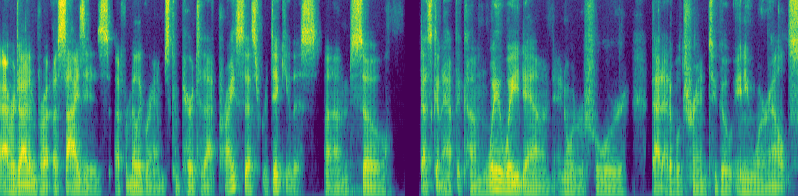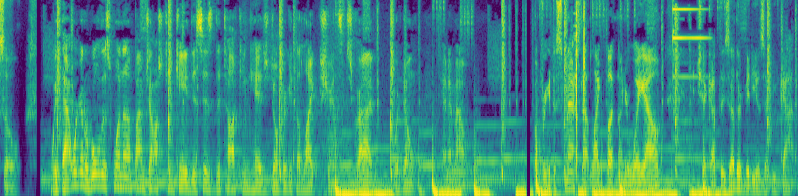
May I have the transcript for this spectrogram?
average item pr- size is uh, for milligrams compared to that price, that's ridiculous. Um, so that's going to have to come way, way down in order for that edible trend to go anywhere else. So, with that, we're going to roll this one up. I'm Josh Kincaid. This is the Talking Hedge. Don't forget to like, share, and subscribe, or don't, and I'm out. Don't forget to smash that like button on your way out and check out these other videos that we've got.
